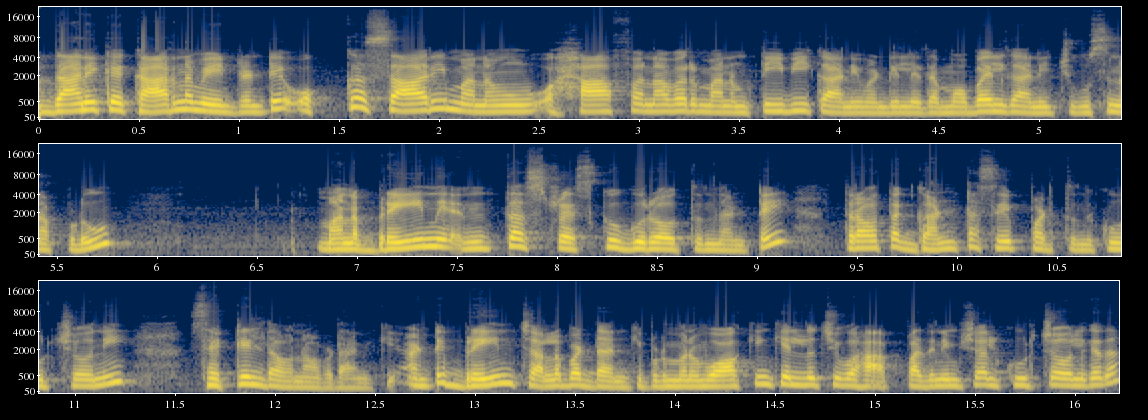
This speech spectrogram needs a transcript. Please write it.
దానికి కారణం ఏంటంటే ఒక్కసారి మనం హాఫ్ అన్ అవర్ మనం టీవీ కానివ్వండి లేదా మొబైల్ కానీ చూసినప్పుడు మన బ్రెయిన్ ఎంత స్ట్రెస్కు గురవుతుందంటే తర్వాత గంట సేపు పడుతుంది కూర్చొని సెటిల్ డౌన్ అవ్వడానికి. అంటే బ్రెయిన్ చల్లబడ్డానికి. ఇప్పుడు మనం వాకింగ్కి వెళ్ళొచ్చి పది నిమిషాలు కూర్చోవాలి కదా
